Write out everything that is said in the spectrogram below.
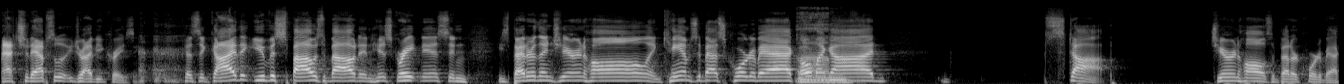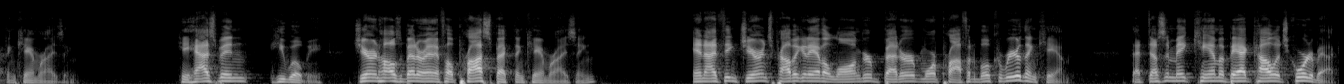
That should absolutely drive you crazy. Because the guy that you've espoused about and his greatness, and he's better than Jaren Hall, and Cam's the best quarterback. Oh my Um, God. Stop. Jaren Hall is a better quarterback than Cam Rising. He has been, he will be. Jaren Hall's a better NFL prospect than Cam Rising. And I think Jaren's probably going to have a longer, better, more profitable career than Cam. That doesn't make Cam a bad college quarterback.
